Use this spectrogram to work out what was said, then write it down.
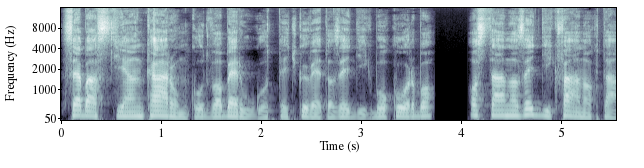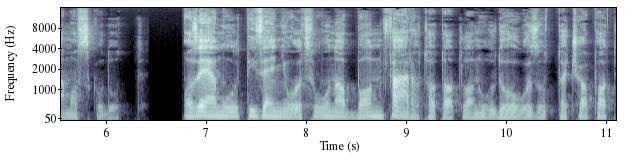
Sebastian káromkodva berúgott egy követ az egyik bokorba, aztán az egyik fának támaszkodott. Az elmúlt 18 hónapban fáradhatatlanul dolgozott a csapat,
